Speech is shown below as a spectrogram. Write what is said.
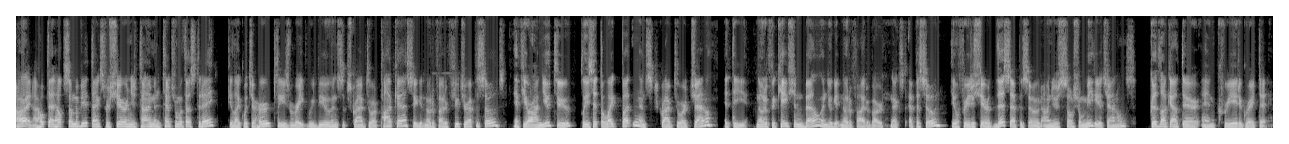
All right. I hope that helps some of you. Thanks for sharing your time and attention with us today. If you like what you heard, please rate, review, and subscribe to our podcast so you get notified of future episodes. If you're on YouTube, please hit the like button and subscribe to our channel. Hit the notification bell and you'll get notified of our next episode. Feel free to share this episode on your social media channels. Good luck out there and create a great day.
